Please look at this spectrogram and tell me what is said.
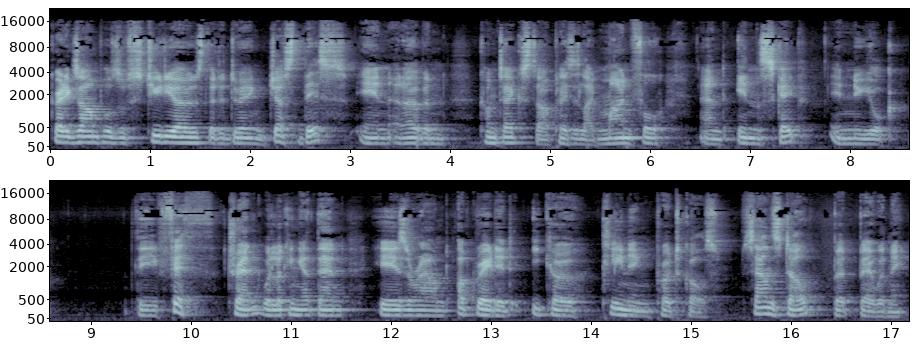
Great examples of studios that are doing just this in an urban context are places like MNDFL and Inscape in New York. The fifth trend we're looking at then is around upgraded eco cleaning protocols. Sounds dull, but bear with me.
